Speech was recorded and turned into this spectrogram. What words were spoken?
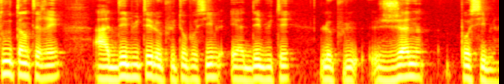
tout intérêt à débuter le plus tôt possible et à débuter le plus jeune possible.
